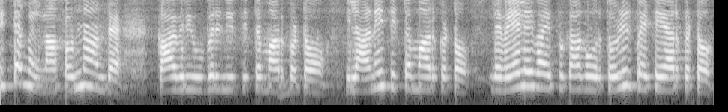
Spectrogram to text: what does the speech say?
திட்டங்கள் நான் சொன்ன அந்த காவிரி உபரிநீர் திட்டமா இருக்கட்டும் இல்ல அணை திட்டமா இருக்கட்டும் இல்ல வேலை வாய்ப்புக்காக ஒரு தொழிற்பேட்டையா இருக்கட்டும்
